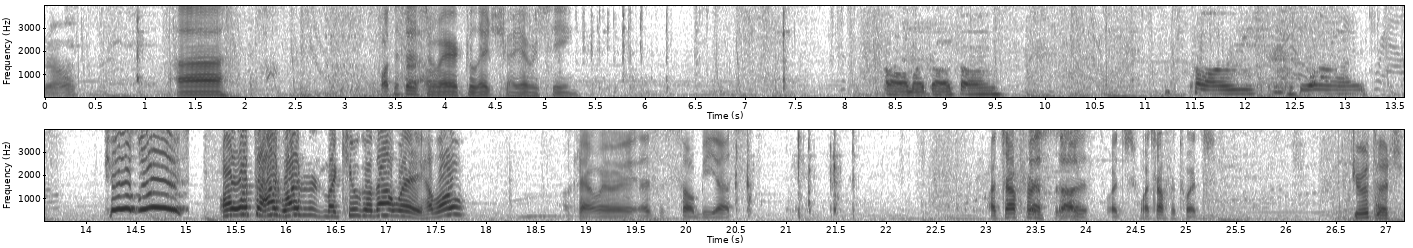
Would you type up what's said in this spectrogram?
No. Uh, What this the is a rare glitch I ever seen. Oh my god, Tom. Tom, why? Kill please! Oh, what the heck? Why did my Q go that way? Hello? Okay, wait, wait. This is so BS. Watch out for Yes, uh, dog. Twitch. Watch out for Twitch. Give a touch.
